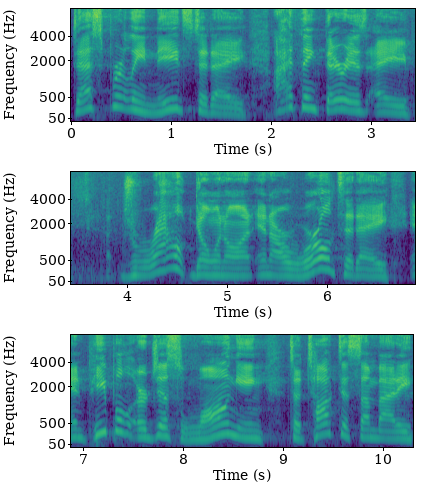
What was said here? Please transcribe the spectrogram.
desperately needs today? I think there is a drought going on in our world today, and people are just longing to talk to somebody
